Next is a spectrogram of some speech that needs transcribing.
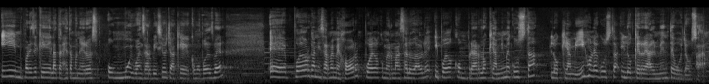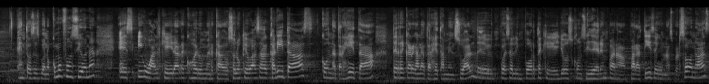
Y me parece que la tarjeta Monedero es un muy buen servicio, ya que, como puedes ver, eh, puedo organizarme mejor, puedo comer más saludable y puedo comprar lo que a mí me gusta, lo que a mi hijo le gusta y lo que realmente voy a usar. Entonces, bueno, ¿cómo funciona? Es igual que ir a recoger un mercado, solo que vas a Caritas con la tarjeta, te recargan la tarjeta mensual de pues el importe que ellos consideren para, para ti según las personas.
